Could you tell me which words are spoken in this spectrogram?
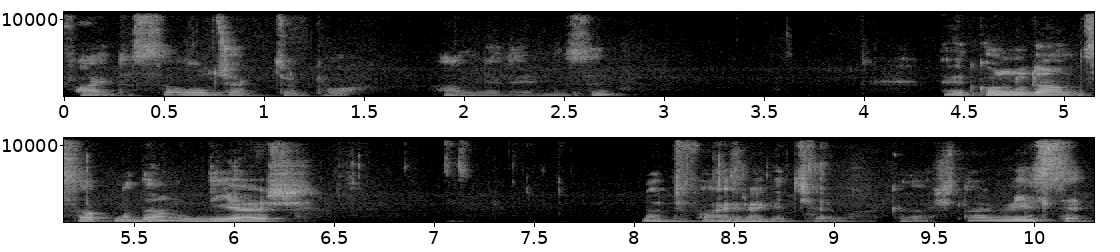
faydası olacaktır bu hamlelerinizin. Evet konudan sapmadan diğer notifier'a geçelim arkadaşlar. Will set.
